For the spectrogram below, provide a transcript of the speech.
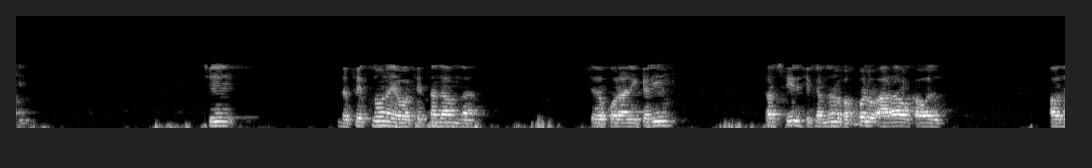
کې چې د فتنو نه یو فتنه دا هم ده چې د قران کریم تفسیر چې کمونو په خپل آراو کول او د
